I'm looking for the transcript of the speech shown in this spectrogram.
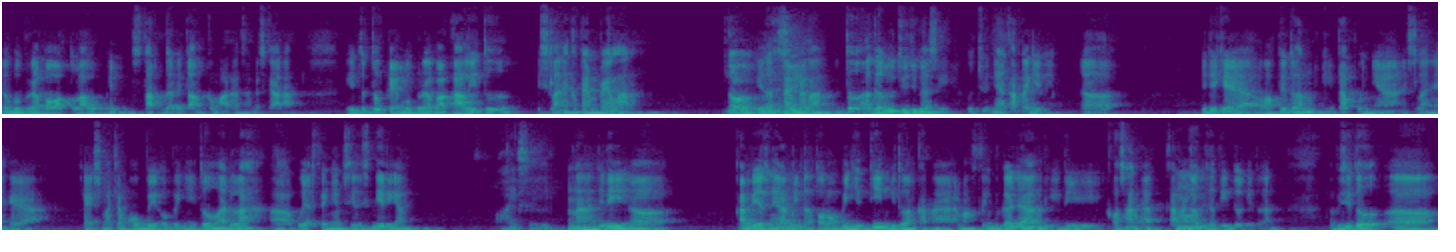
beberapa waktu lalu mungkin start dari tahun kemarin sampai sekarang itu tuh kayak beberapa kali tuh istilahnya ketempelan. Oh gitu ketempelan. Itu agak lucu juga sih. Lucunya karena gini uh, jadi kayak waktu itu kan kita punya istilahnya kayak kayak semacam OB OB-nya itu adalah uh, Bu RT-nya sini sendiri kan. Oh I see. Nah jadi uh, kan biasanya kan minta tolong pijitin gitu kan karena emang sering begadang di, di kosan kan karena nggak hmm. bisa tidur gitu kan. Habis itu uh,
